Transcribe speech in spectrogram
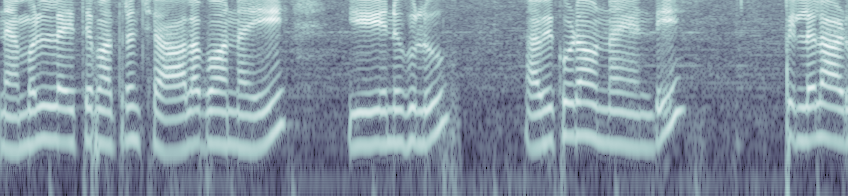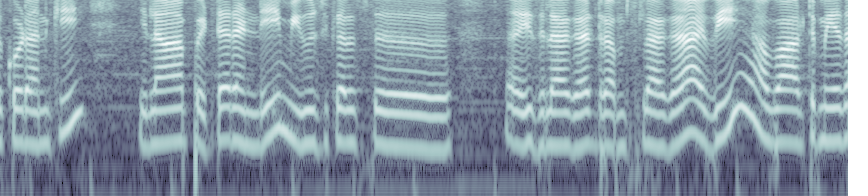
నెమలులు అయితే మాత్రం చాలా బాగున్నాయి. ఏనుగులు అవి కూడా ఉన్నాయండి. పిల్లలు ఆడుకోవడానికి ఇలా పెట్టారండి. మ్యూజికల్స్ ఇదిలాగా డ్రమ్స్ లాగా అవి. వాటి మీద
